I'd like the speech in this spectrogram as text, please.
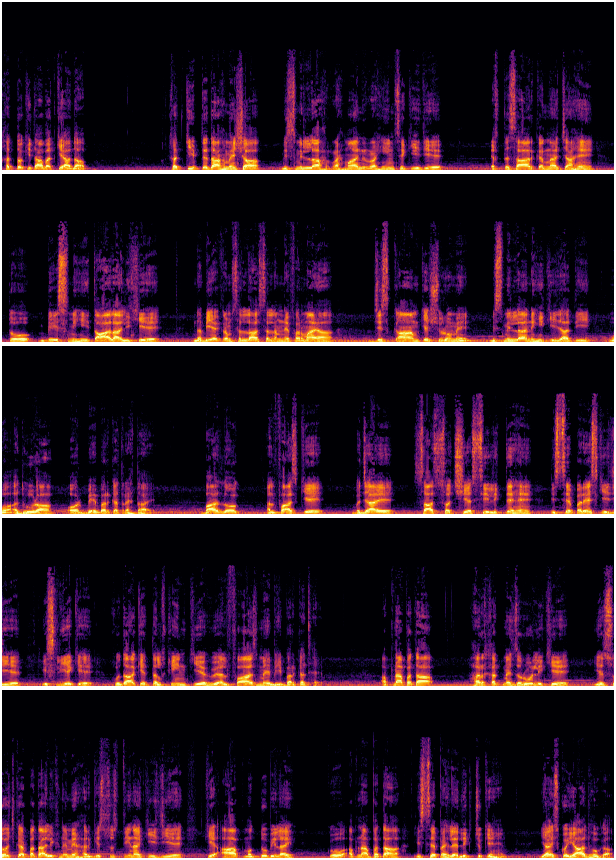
خط و کتابت کے آداب۔ خط کی ابتدا ہمیشہ بسم اللہ الرحمن الرحیم سے کیجیے اختصار کرنا چاہیں تو بسم ہی تعالی لکھیے نبی اکرم صلی اللہ علیہ وسلم نے فرمایا، جس کام کے شروع میں بسم اللہ نہیں کی جاتی، وہ ادھورا اور بے برکت رہتا ہے۔ بعض لوگ الفاظ کے بجائے سات سو چھیاسی لکھتے ہیں، اس سے پرہیز کیجیے اس لیے کہ خدا کے تلقین کیے ہوئے الفاظ میں بھی برکت ہے۔ اپنا پتہ ہر خط میں ضرور لکھیے، یہ سوچ کر پتہ لکھنے میں ہرگز سستی نہ کیجیے کہ آپ مکتوب الہ کو اپنا پتہ اس سے پہلے لکھ چکے ہیں یا اس کو یاد ہوگا۔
